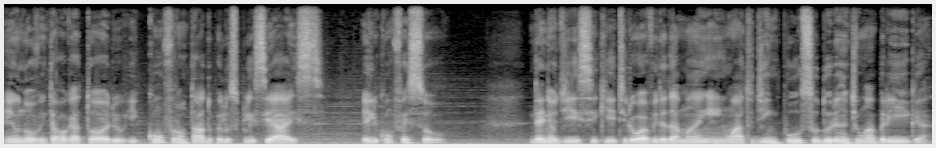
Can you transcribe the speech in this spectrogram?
Em um novo interrogatório e confrontado pelos policiais, ele confessou. Daniel disse que tirou a vida da mãe em um ato de impulso durante uma briga.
